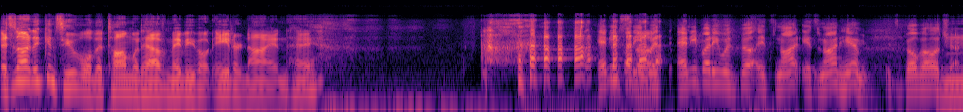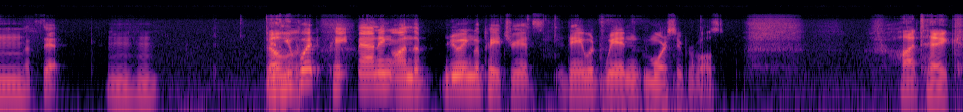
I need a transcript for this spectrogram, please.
it's not inconceivable that Tom would have maybe about eight or nine. Hey. Anybody with anybody with Bill, it's not it's not him. It's Bill Belichick. Mm. That's it. Mm-hmm. if you put Peyton Manning on the New England Patriots, they would win more Super Bowls. hot take.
